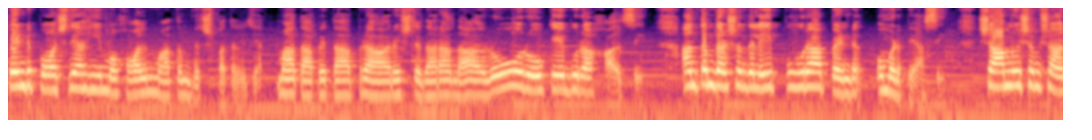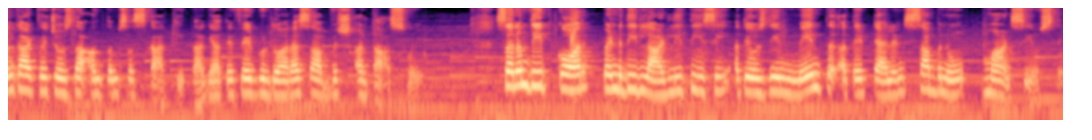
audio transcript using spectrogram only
ਪਿੰਡ ਪਹੁੰਚਦਿਆਂ ਹੀ ਮਾਹੌਲ ਮਾਤਮ ਵਿੱਚ ਬਦਲ ਗਿਆ। ਮਾਤਾ ਪਿਤਾ ਭਰਾ, ਰਿਸ਼ਤੇਦਾਰਾਂ ਦਾ ਰੋ ਰੋ ਕੇ ਬੁਰਾ ਹਾਲ ਸੀ। ਅੰਤਮ ਦਰਸ਼ਨ ਦੇ ਲਈ ਪੂਰਾ ਪਿੰਡ ਉਮੜ ਪਿਆ ਸੀ। ਸ਼ਾਮ ਨੂੰ ਸ਼ਮਸ਼ਾਨ ਘਾਟ ਵਿੱਚ ਉਸ ਦਾ ਅੰਤਮ ਸੰਸਕਾਰ ਕੀਤਾ ਗਿਆ ਤੇ ਫਿਰ ਗੁਰਦੁਆਰਾ ਸਾਹਿਬ ਵਿੱਚ ਅਰਦਾਸ ਹੋਈ। ਸਨਮਦੀਪ ਕੌਰ ਪਿੰਡ ਦੀ ਲਾਡਲੀ ਧੀ ਸੀ ਅਤੇ ਉਸ ਦੀ ਮਿਹਨਤ ਅਤੇ ਟੈਲੈਂਟ ਸਭ ਨੂੰ ਮਾਣ ਸੀ ਉਸ ਤੇ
